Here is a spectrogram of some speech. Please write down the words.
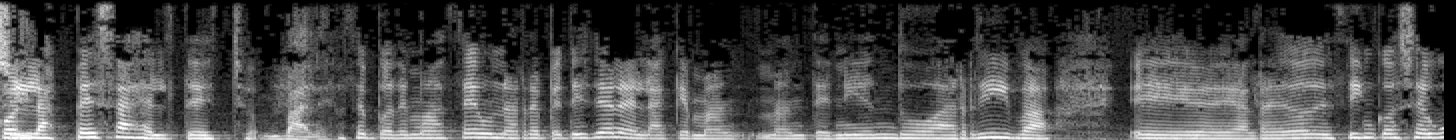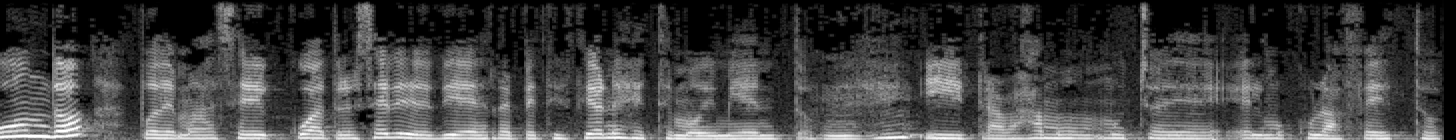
con Sí. las pesas el techo. Vale. Entonces podemos hacer una repetición en la que man- manteniendo arriba eh, alrededor de 5 segundos, podemos hacer cuatro series de 10 repeticiones este movimiento y trabajamos mucho el músculo afecto.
